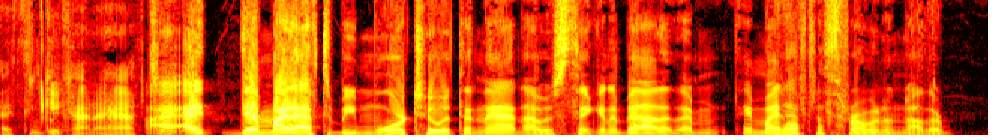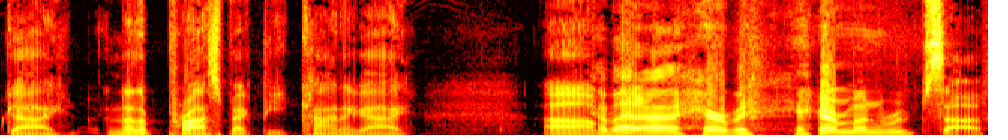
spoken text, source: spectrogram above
I think you kind of have to. I, I there might have to be more to it than that. I was thinking about it. I mean, they might have to throw in another guy, another prospecty kind of guy. How about uh, Herman Herman Rubtsov?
